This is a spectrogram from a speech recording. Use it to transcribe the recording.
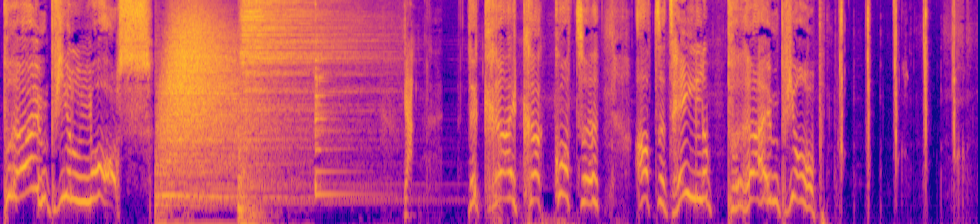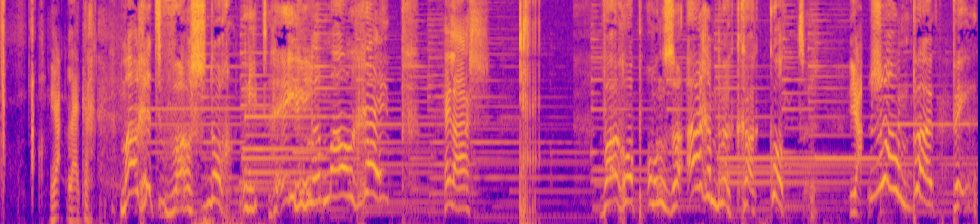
pruimpje los. Ja, De kraai krakotte at het hele pruimpje op. ja, lekker. Maar het was nog niet helemaal rijp. Helaas. Waarop onze arme krakotte Ja, zo'n buikpijn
